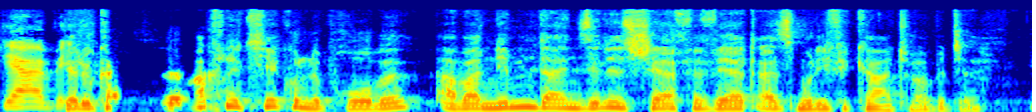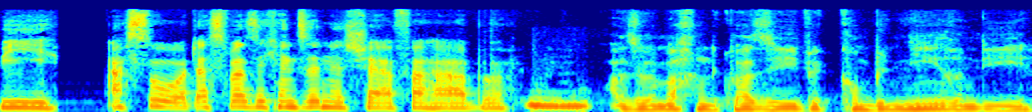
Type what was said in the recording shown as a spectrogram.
ja, ja, du kannst äh, mach eine Tierkundeprobe, aber nimm deinen Sinnesschärfewert als Modifikator bitte. wie? Ach so, das, was ich in Sinnesschärfe habe. Also wir machen quasi, wir kombinieren die.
